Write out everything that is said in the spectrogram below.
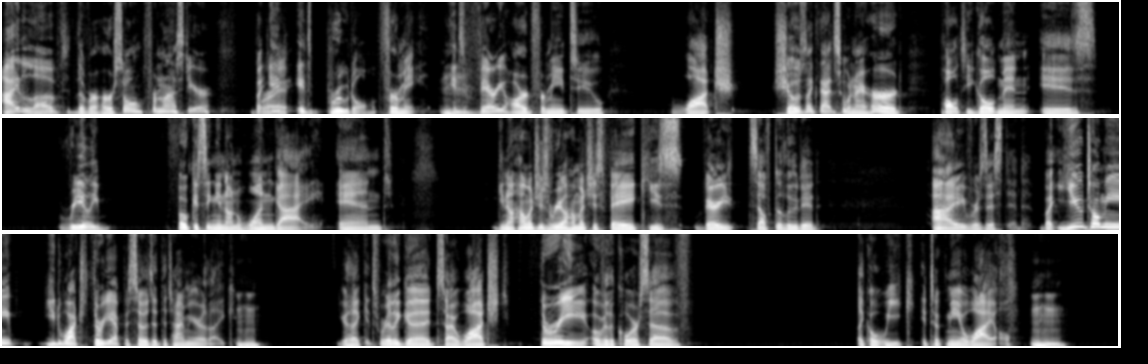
I loved the rehearsal from last year, but Right. it, it's brutal for me. Mm-hmm. It's very hard for me to watch shows like that. So when I heard Paul T. Goldman is really focusing in on one guy and you know how much is real how much is fake he's very self-deluded i resisted but you told me you'd watch three episodes at the time you're like Mm-hmm. you're like it's really good so i watched three over the course of like a week it took me a while Mm-hmm.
